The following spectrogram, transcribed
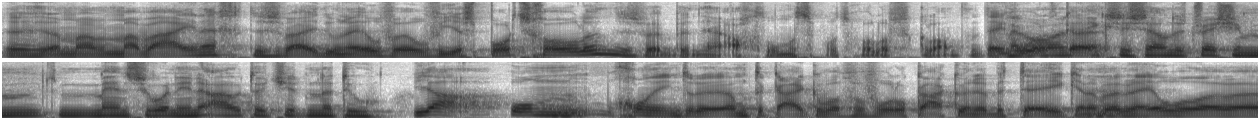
Eh, maar, maar weinig. Dus wij doen heel veel via sportscholen. Dus we hebben ja, 800 sportscholen als klanten. En Tegenwoordig, gewoon eh, Exercise Nutrition mensen gewoon in een autootje er naartoe. ja, om gewoon in te, om te kijken wat we voor elkaar kunnen betekenen. We hebben een heel uh,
